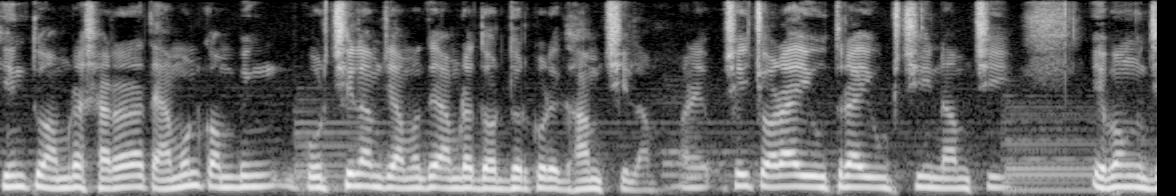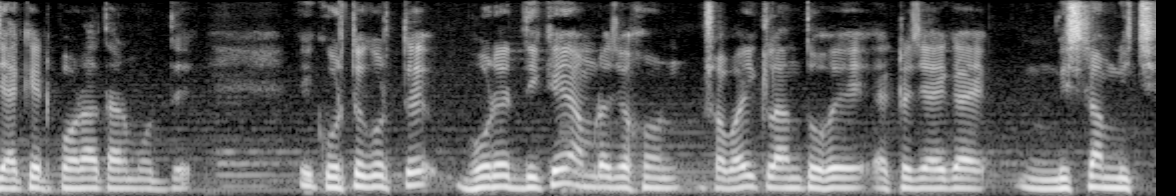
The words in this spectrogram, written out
কিন্তু আমরা সারা রাত এমন কম্বিং করছিলাম যে আমাদের আমরা দরদর করে ঘামছিলাম। মানে সেই চড়াই উতরাই উঠছি, নামছি এবং জ্যাকেট পরা তার মধ্যে। এই করতে করতে ভোরের দিকে আমরা যখন সবাই ক্লান্ত হয়ে একটা জায়গায় বিশ্রাম নিচ্ছি,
